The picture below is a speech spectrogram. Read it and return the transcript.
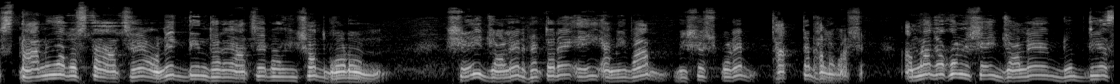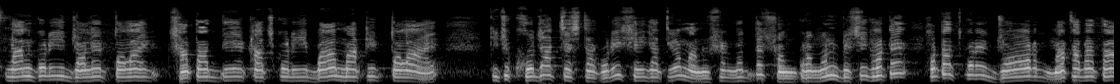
স্থানু অবস্থা আছে, অনেক দিন ধরে আছে এবং ঈষৎ গরম, সেই জলের ভেতরে এই অ্যামিবা বিশেষ করে থাকতে ভালোবাসে। আমরা যখন সেই জলে ডুব দিয়ে স্নান করি, জলের তলায় সাঁতার দিয়ে কাজ করি বা মাটির তলায় কিছু খোঁজার চেষ্টা করি, সেই জাতীয় মানুষের মধ্যে সংক্রমণ বেশি ঘটে। হঠাৎ করে জ্বর, মাথা ব্যথা,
